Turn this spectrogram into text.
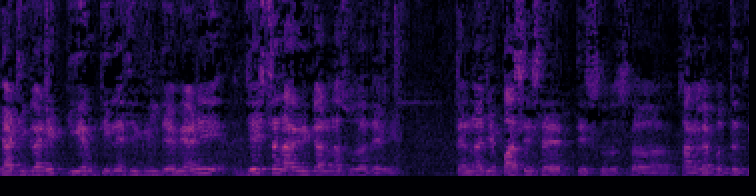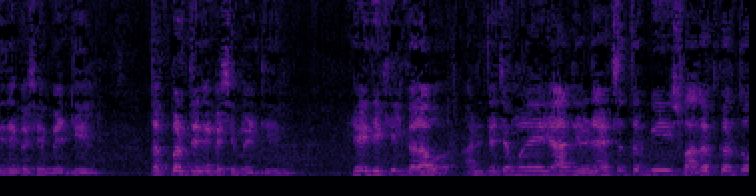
या ठिकाणी टीएमटीने देखील द्यावी आणि ज्येष्ठ नागरिकांना सुद्धा द्यावी. त्यांना जे पासेस आहेत ते सु- चांगल्या पद्धतीने कसे मिळतील? तत्परतेने कसे मिळतील हे देखील करावं. आणि त्याच्यामुळे या निर्णयाचं तर मी स्वागत करतो.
